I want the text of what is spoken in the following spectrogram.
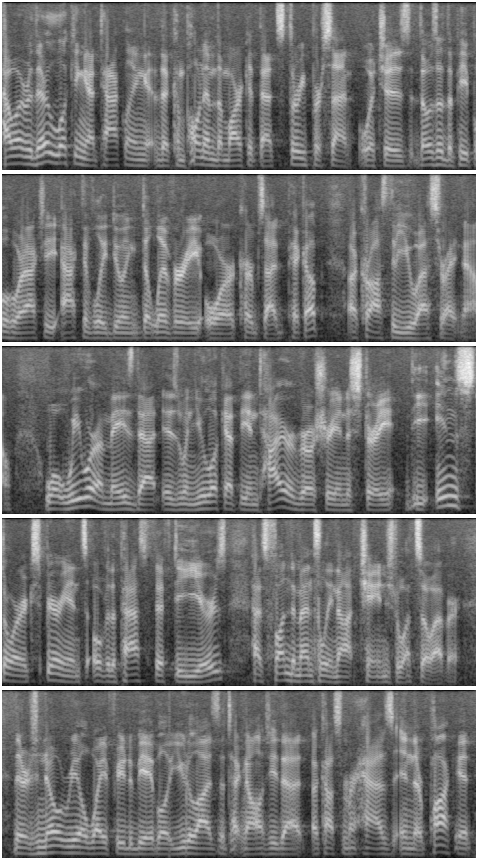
However, they're looking at tackling the component of the market that's 3%, which is those are the people who are actually actively doing delivery or curbside pickup across the US right now. What we were amazed at is when you look at the entire grocery industry, the in store experience over the past 50 years has fundamentally not changed whatsoever. There's no real way for you to be able to utilize the technology that a customer has in their pocket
